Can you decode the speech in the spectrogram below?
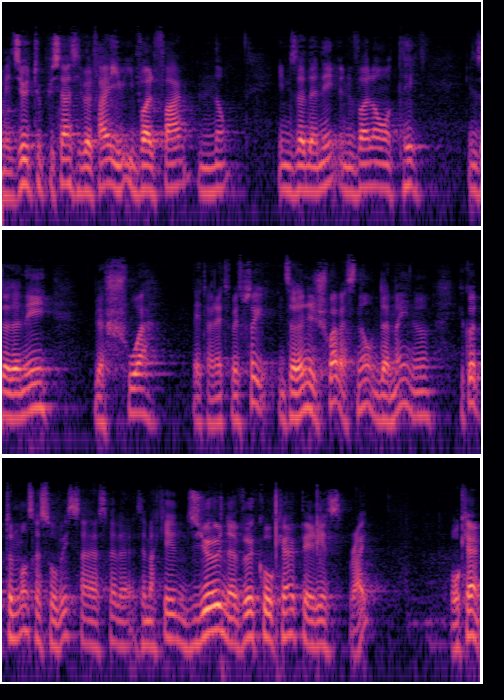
mais Dieu est tout-puissant, s'il veut le faire, il va le faire. Non. Il nous a donné une volonté. Il nous a donné le choix d'être C'est pour ça qu'il nous a donné le choix, parce que sinon, demain, écoute, tout le monde serait sauvé, ça serait c'est marqué Dieu ne veut qu'aucun périsse, right? Aucun.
